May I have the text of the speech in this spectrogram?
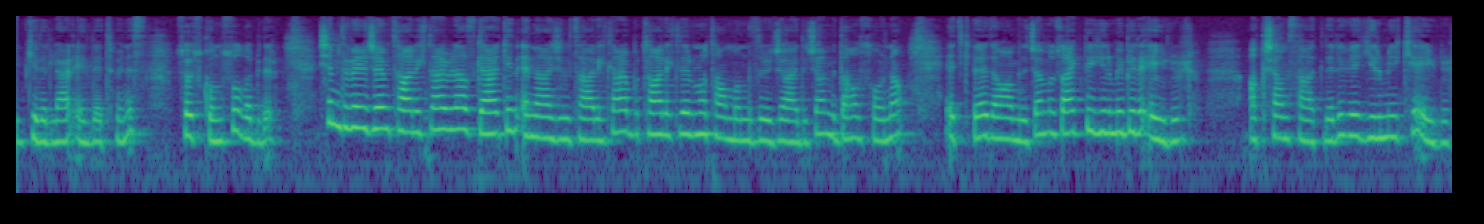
gelirler elde etmeniz söz konusu olabilir. Şimdi vereceğim tarihler biraz gergin enerjili tarihler. Bu tarihleri not almanızı rica edeceğim ve daha sonra etkilere devam edeceğim. Özellikle 21 Eylül akşam saatleri ve 22 Eylül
